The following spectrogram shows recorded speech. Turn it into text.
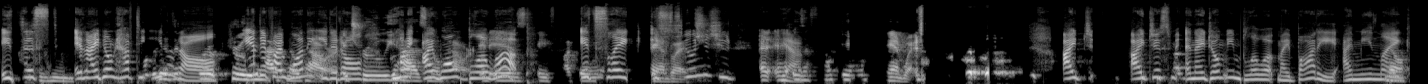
it's just, Mhm. and I don't have to eat Because it it all. truly And if I no want to eat it all, truly my- I no won't power. blow It up. is It's like as soon as you it yeah. is a fucking sandwich. I, I just, and I don't mean blow up my body. I mean No. like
